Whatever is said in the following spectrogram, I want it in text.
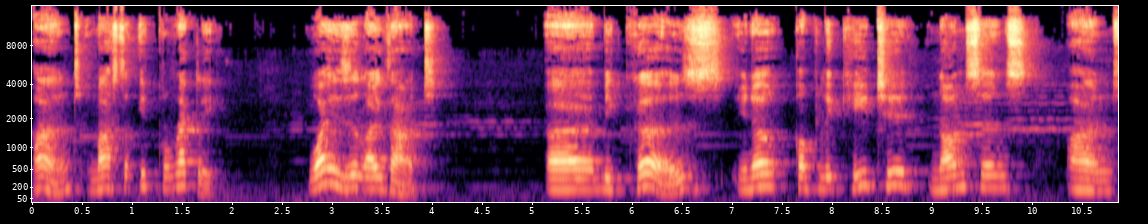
and master it correctly why is it like that? Uh, because you know complicated nonsense and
